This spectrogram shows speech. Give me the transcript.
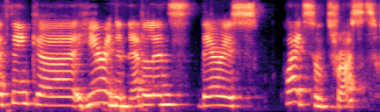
I think uh, here in the Netherlands there is quite some trust.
